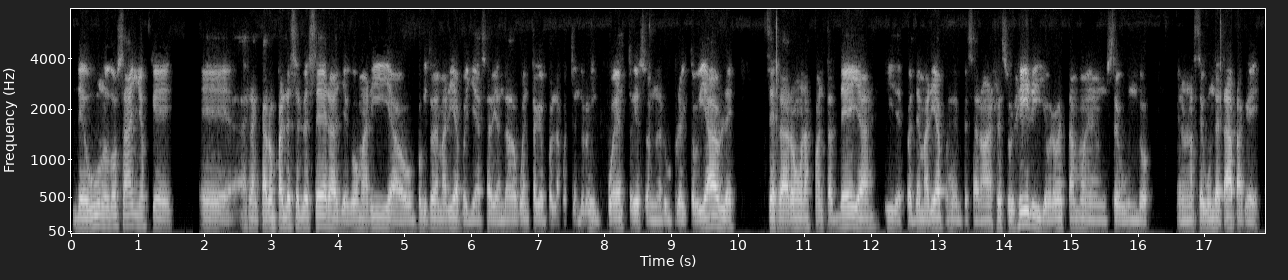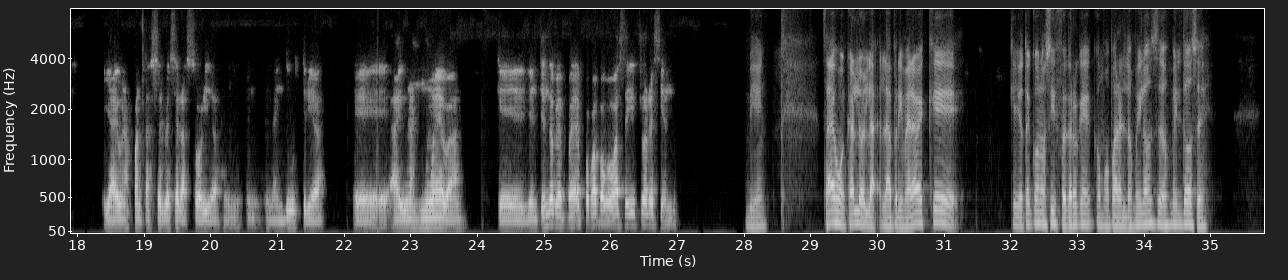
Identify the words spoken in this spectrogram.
de uno o dos años que eh, arrancaron un par de cerveceras, llegó María o un poquito de María, pues ya se habían dado cuenta que por la cuestión de los impuestos y eso no era un proyecto viable. Cerraron unas cuantas de ellas y después de María pues empezaron a resurgir y yo creo que estamos en un segundo, en una segunda etapa que ya hay unas cuantas cerveceras sólidas en, la industria, eh, hay unas nuevas que yo entiendo que pues, poco a poco va a seguir floreciendo. Bien. ¿Sabes, Juan Carlos? La, la primera vez que, que, yo te conocí fue creo que como para el 2011-2012.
